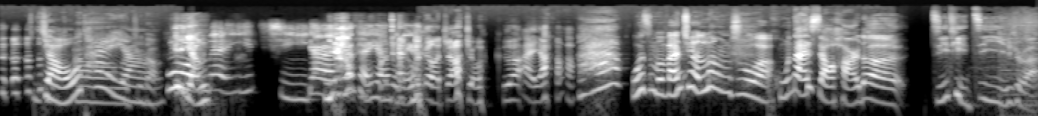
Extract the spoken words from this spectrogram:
摇太阳，我们一起呀摇太阳的那个。个我知道这首歌，哎呀啊，我怎么完全愣住？湖南小孩的集体记忆是吧？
